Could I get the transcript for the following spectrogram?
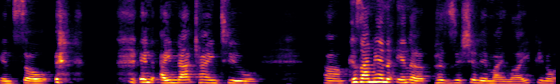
and so and i'm not trying to because i'm in in a position in my life you know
